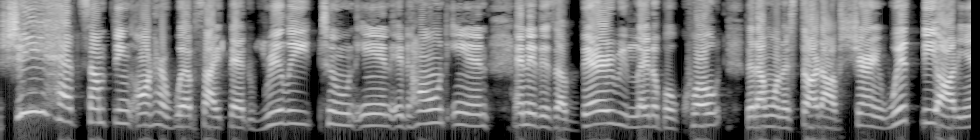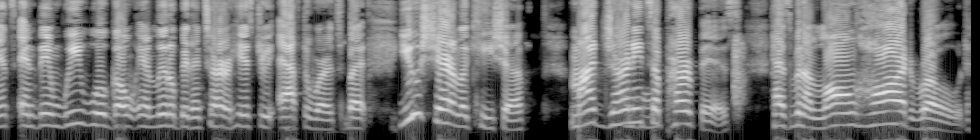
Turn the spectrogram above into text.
she had something on her website that really tuned in, it honed in, and it is a very relatable quote that I want to start off sharing with the audience, and then we will go in a little bit into her history afterwards. But you share, LaKitia, my journey Mhm. to purpose has been a long, hard road.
